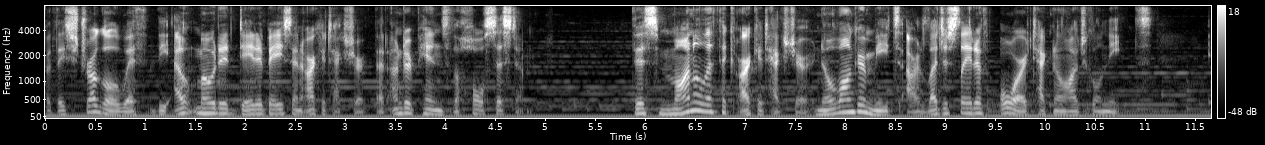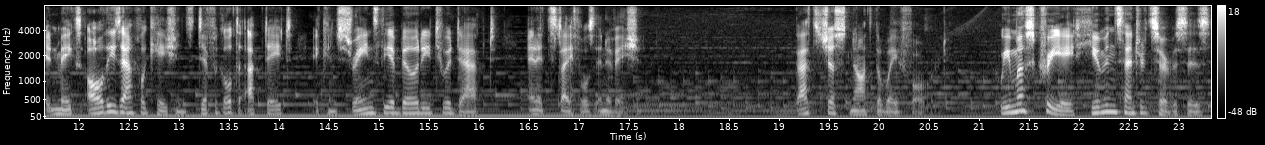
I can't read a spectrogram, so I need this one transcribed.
but they struggle with the outmoded database and architecture that underpins the whole system. This monolithic architecture no longer meets our legislative or technological needs. It makes all these applications difficult to update, it constrains the ability to adapt, and it stifles innovation. That's just not the way forward. We must create human-centered services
